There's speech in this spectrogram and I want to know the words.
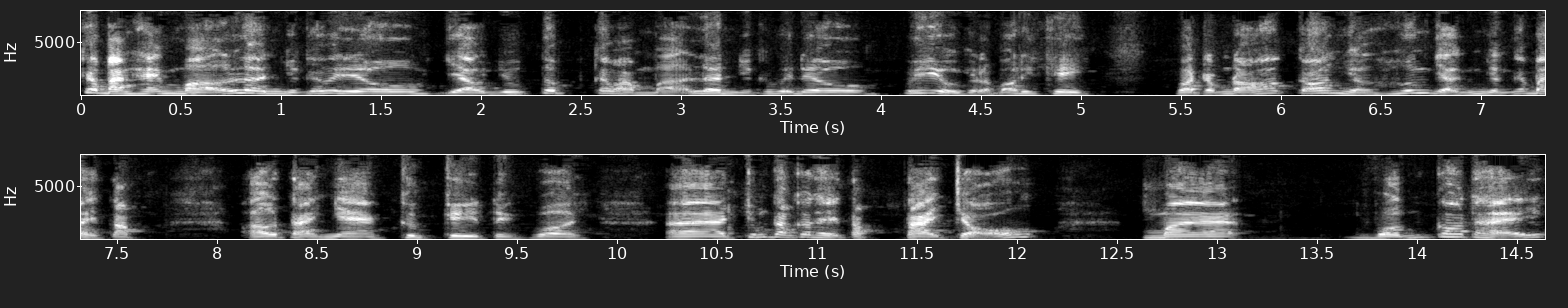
Các bạn hãy mở lên những cái video vào YouTube các bạn mở lên những cái video ví dụ như là body key. Và trong đó có những hướng dẫn những cái bài tập ở tại nhà cực kỳ tuyệt vời. À, chúng ta có thể tập tại chỗ mà vẫn có thể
